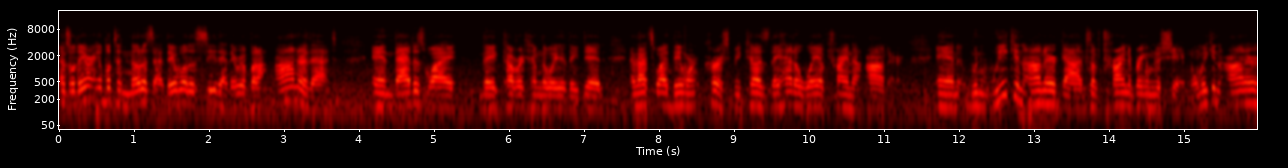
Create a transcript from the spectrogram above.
And so they were able to notice that. They were able to see that. They were able to honor that. And that is why they covered him the way that they did. And that's why they weren't cursed because they had a way of trying to honor. And when we can honor God instead of trying to bring him to shame, when we can honor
